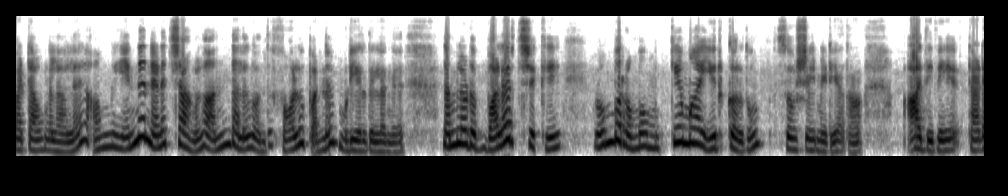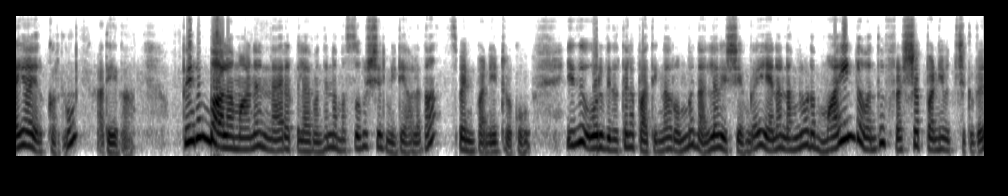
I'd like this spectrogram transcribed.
பட் அவங்களால அவங்க என்ன நினைச்சாங்களோ அந்த அளவு வந்து ஃபாலோ பண்ண முடியறது இல்லைங்க நம்மளோட வளர்ச்சிக்கு ரொம்ப ரொம்ப முக்கியமா இருக்கிறதும் சோஷியல் மீடியா தான். அதுவே தடையா இருக்கிறதும் அதே தான் பெரும்பாலான நேரத்துல வந்து நம்ம சோஷியல் மீடியாவில் தான் ஸ்பெண்ட் பண்ணிட்டு இருக்கோம். இது ஒரு விதத்துல பாத்தீங்கன்னா ரொம்ப நல்ல விஷயங்க. ஏன்னா நம்மளோட மைண்டை வந்து ஃப்ரெஷ் அப் பண்ணி வச்சுக்குது.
